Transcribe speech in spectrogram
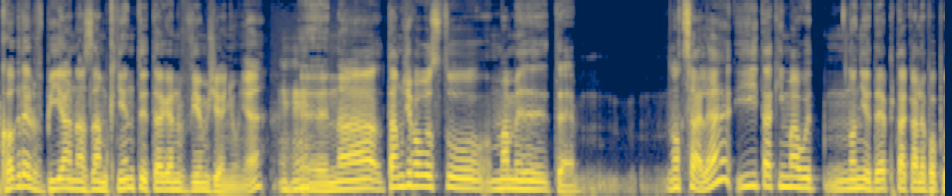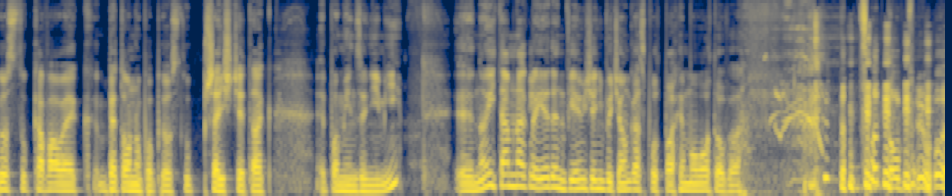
Cordell wbija na zamknięty teren w więzieniu, nie? Mhm. Na, tam, gdzie po prostu mamy te no cele i taki mały, no nie deptak, ale po prostu kawałek betonu, po prostu przejście tak pomiędzy nimi. No i tam nagle jeden więzień wyciąga spod pachy Mołotowa. Co to było?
